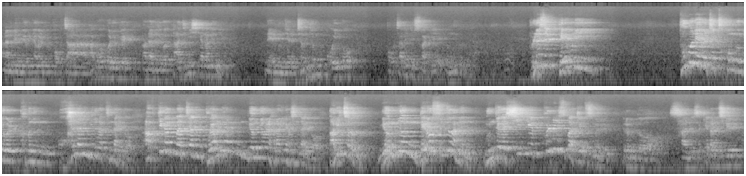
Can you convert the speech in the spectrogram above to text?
하나님의 명령을 복잡하고 어렵게 받아들이고 따지기 시작하면요 내 문제는 점점 꼬이고 복잡해질 수밖에 없는 겁니다 블레셋 대군이 공 공격을 퍼붓는 환란의 미드 같은다 해도 앞뒤가 맞지 않은 불합리한 명령을 하나님이 하신다 해도 다윗처럼 명령대로 순종하면 문제가 쉽게 풀릴 수밖에 없음을 여러분도 삶에서 깨달으시길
